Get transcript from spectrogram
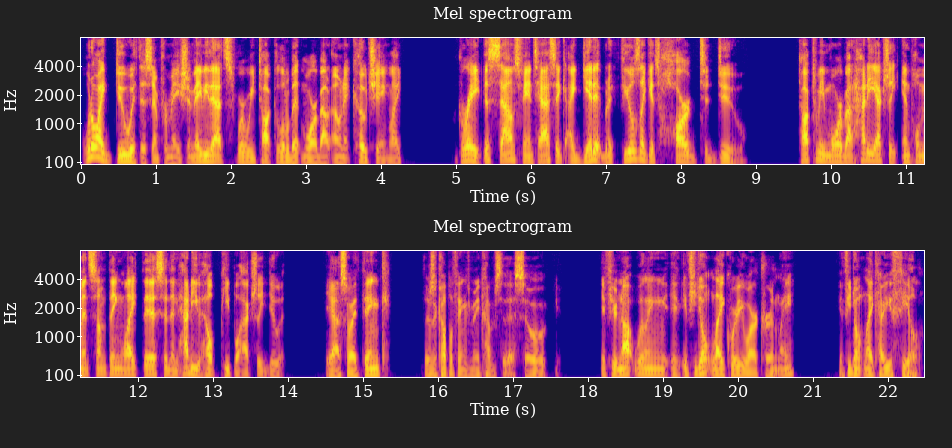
what do I do with this information? Maybe that's where we talk a little bit more about own it coaching. Like, great, this sounds fantastic. I get it, but it feels like it's hard to do. Talk to me more about how do you actually implement something like this? And then how do you help people actually do it? Yeah. So, I think there's a couple things when it comes to this. So if you're not willing, if, you don't like where you are currently, if you don't like how you feel,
